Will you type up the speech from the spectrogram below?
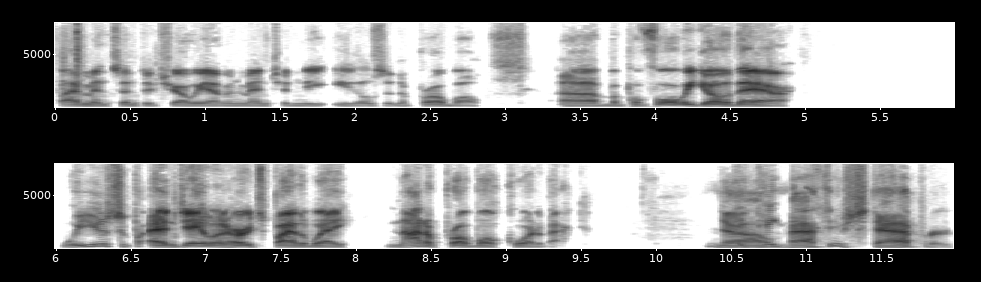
five minutes into the show. We haven't mentioned the Eagles in the Pro Bowl. Uh, but before we go there, we used to, and Jalen Hurts, by the way, not a Pro Bowl quarterback. No, take- Matthew Stafford.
